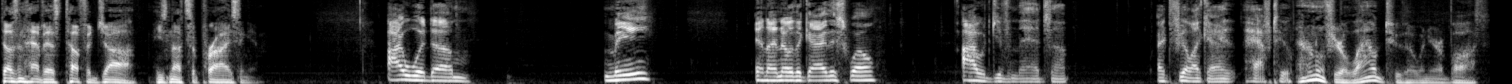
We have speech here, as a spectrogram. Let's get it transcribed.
doesn't have as tough a job. He's not surprising him. I would, um, me, and I know the guy this well, I would give him the heads up. I'd feel like I have to. I don't know if you're allowed to though when you're a boss.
